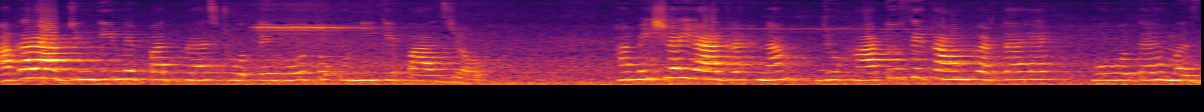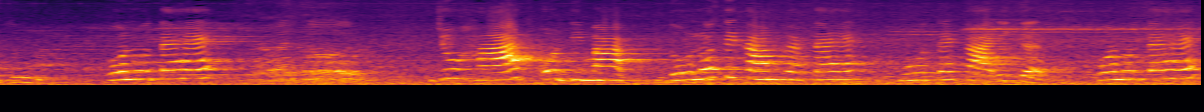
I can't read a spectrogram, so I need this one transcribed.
अगर आप ज़िंदगी में पद भ्रष्ट होते हो तो उन्हीं के पास जाओ। हमेशा याद रखना, जो हाथों से काम करता है, वो होता है मजदूर। कौन होता है? जो हाथ और दिमाग दोनों से काम करता है, वो होता है कारीगर। कौन होता है?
